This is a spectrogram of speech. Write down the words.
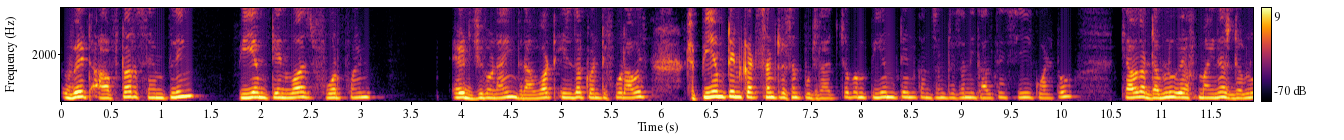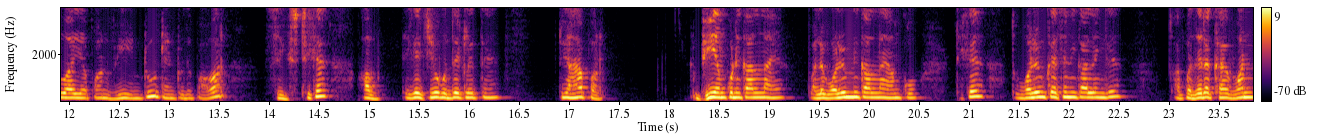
weight after sampling PM10 was 4.2 809 gram what is the 24 hours अच्छा पीएम 10 कंसंट्रेशन पूछ रहा है जब हम पीएम 10 कंसंट्रेशन निकालते हैं सी इक्वल टू क्या होता है W F minus W I upon V into ten to the power six ठीक है अब एक एक चीज़ों को देख लेते हैं तो यहाँ पर भी हमको निकालना है पहले वॉल्यूम निकालना है हमको ठीक है तो वॉल्यूम कैसे निकालेंगे तो आपका दे रखा है one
